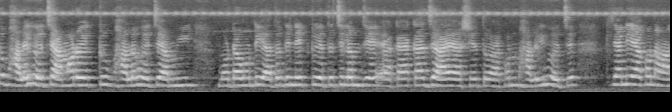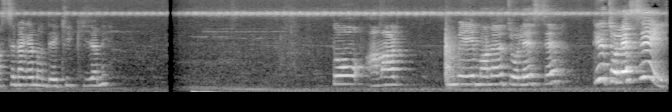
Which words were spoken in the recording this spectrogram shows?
তো ভালোই হয়েছে। আমারও একটু ভালো হয়েছে। আমি মোটামুটি এতদিন একটু এতে ছিলাম যে একা একা যায় আসে, তো এখন ভালোই হয়েছে। কি জানি এখন আসছে না কেন দেখি, কি জানি। তো আমার মেয়ে মনে হয় চলে এসছে। কি চলে এসছিস?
